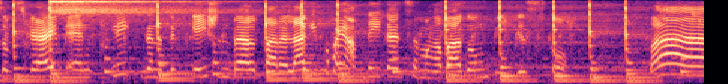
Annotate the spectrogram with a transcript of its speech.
subscribe, and click the notification bell para lagi po kayong updated sa mga bagong videos ko. Bye!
